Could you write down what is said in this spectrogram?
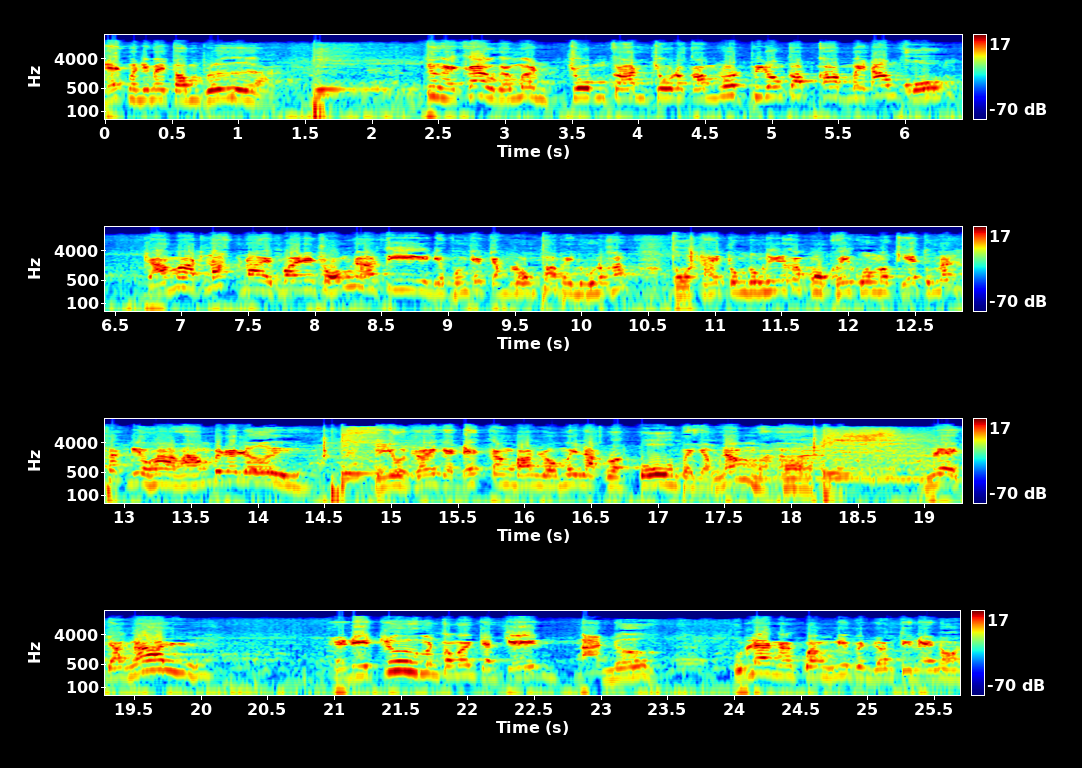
เด็กมันที่ไม่ตอมเปลือจึงไอ้ก้าวกับมันจมการโจรกรรมรถพี่น้องกับข้ามแม่น้ำโขง สามารถลักได้ภายในสองนาที เดี๋ยวผมจะจำลองภาพไปดูนะครับ ต่อท้ายตรงตรงนี้นะครับโอเคควงมาเขียนตรงนั้นสักเดียวหาหามไปได้เลยประโยชน์ไรแกเด็กกลางบ้านเราไม่หลักรถปูนไปยำน้ำแล้วจากนั้นไอ้นี่ชื่อมันต้องให้ชัดเจนนานเด้อคุณแรกงานกวางนี่เป็นเรื่องที่แน่นอน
